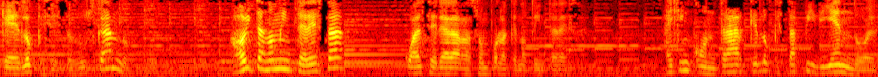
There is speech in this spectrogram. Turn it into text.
¿qué es lo que sí estás buscando? Ahorita no me interesa, cuál sería la razón por la que no te interesa. Hay que encontrar qué es lo que está pidiendo él.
